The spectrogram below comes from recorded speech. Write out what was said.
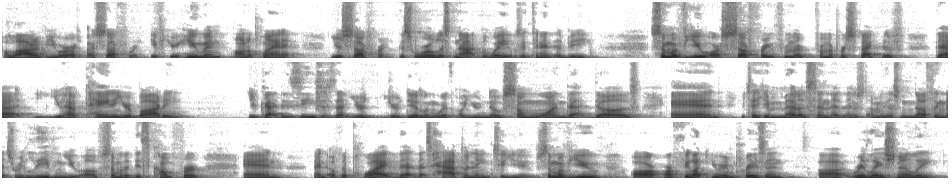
A lot of you are, are suffering. If you're human on a planet, you're suffering. This world is not the way it was intended to be. Some of you are suffering from a, from a perspective that you have pain in your body, you've got diseases that you're, you're dealing with, or you know someone that does, and you're taking medicine. And I mean, there's nothing that's relieving you of some of the discomfort and, and of the plight that, that's happening to you. Some of you are, are feel like you're in prison uh, relationally.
